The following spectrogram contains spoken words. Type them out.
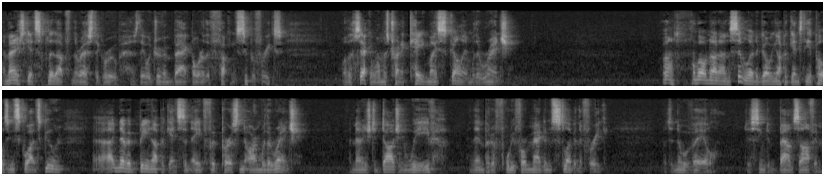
I managed to get split up from the rest of the group as they were driven back by one of the fucking super freaks, while the second one was trying to cave my skull in with a wrench. Well, although not unsimilar to going up against the opposing squad's goon, uh, I've never been up against an eight foot person armed with a wrench. I managed to dodge and weave, and then put a 44 Magnum slug in the freak but to no avail. Just seemed to bounce off him.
